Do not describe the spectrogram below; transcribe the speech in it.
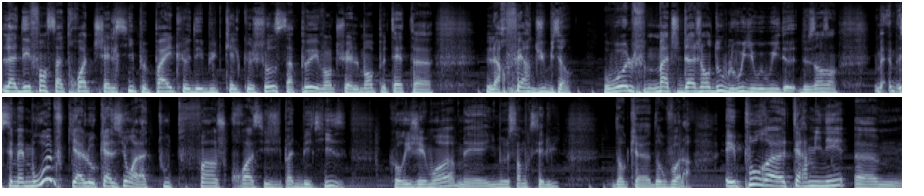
la défense à 3 de Chelsea peut pas être le début de quelque chose, ça peut éventuellement peut-être euh, leur faire du bien. Wolf, match d'agent double, oui, oui, oui, de, de zinzin. C'est même Wolf qui a l'occasion à la toute fin, je crois, si je dis pas de bêtises. Corrigez-moi, mais il me semble que c'est lui. Donc, euh, donc voilà. Et pour euh, terminer, euh,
